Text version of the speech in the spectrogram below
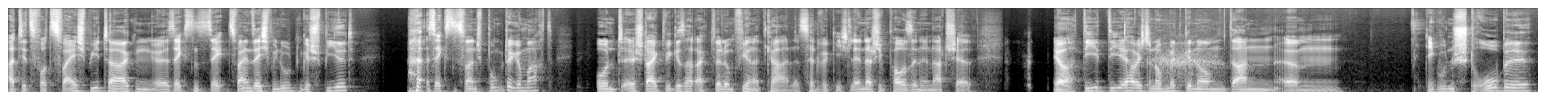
hat jetzt vor zwei Spieltagen äh, 66, 62 Minuten gespielt, 26 Punkte gemacht und äh, steigt, wie gesagt, aktuell um 400k. Das ist halt wirklich Länderspielpause in a nutshell. Ja, die, die habe ich dann noch mitgenommen. Dann ähm, den guten Strobel.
